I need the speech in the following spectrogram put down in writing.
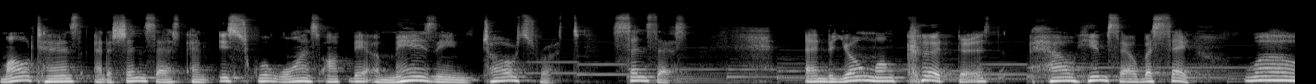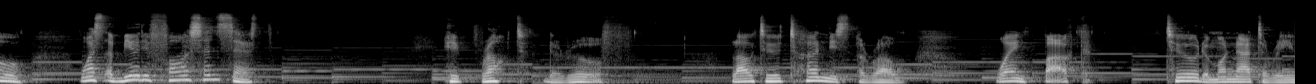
mountains and the sunsets and each one of their amazing tortured sunsets. And the young monk could help himself but said, Wow, what a beautiful sunset! He broke the roof. Lao Tzu turned it around, went back to the monastery,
